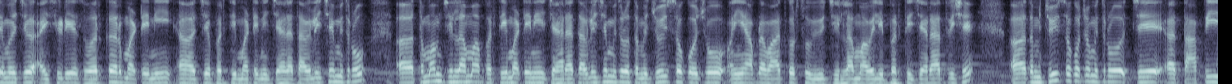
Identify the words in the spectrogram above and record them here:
તેમજ આઈસીડીએસ વર્કર માટેની જે ભરતી માટેની જાહેરાત આવેલી છે, મિત્રો. તમામ જિલ્લામાં ભરતી માટેની જાહેરાત આવેલી છે, મિત્રો. તમે જોઈ શકો છો, અહીંયા આપણે વાત કરશું વિવિધ જિલ્લામાં આવેલી ભરતી જાહેરાત વિશે. તમે જોઈ શકો છો, મિત્રો, જે તાપી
